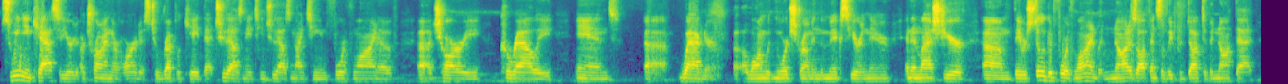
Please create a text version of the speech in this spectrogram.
Sweeney and Cassidy are, are, trying their hardest to replicate that 2018-2019 fourth line of uh, Acciari, Kuraly, and uh, Wagner, along with Nordstrom in the mix here and there. And then last year, um, they were still a good fourth line, but not as offensively productive and not that –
